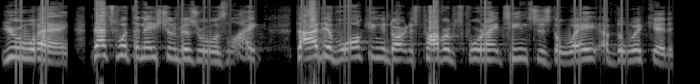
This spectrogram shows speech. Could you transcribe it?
your way. That's what the nation of Israel was like. The idea of walking in darkness, Proverbs 4:19 says, "The way of the wicked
